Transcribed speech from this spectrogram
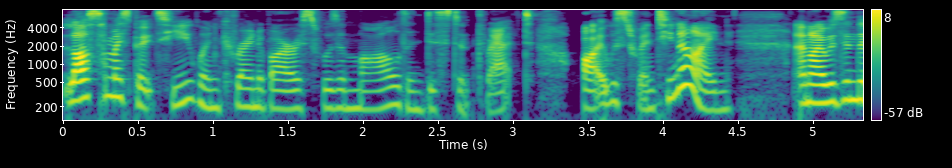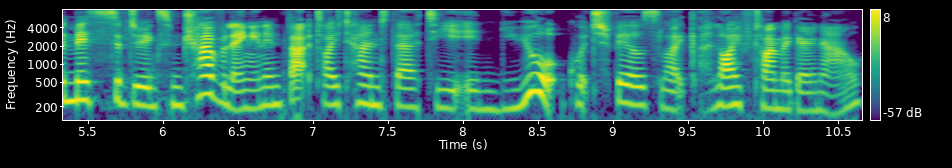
Last time I spoke to you, when coronavirus was a mild and distant threat, I was 29, and I was in the midst of doing some travelling, and in fact, I turned 30 in New York, which feels like a lifetime ago now.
